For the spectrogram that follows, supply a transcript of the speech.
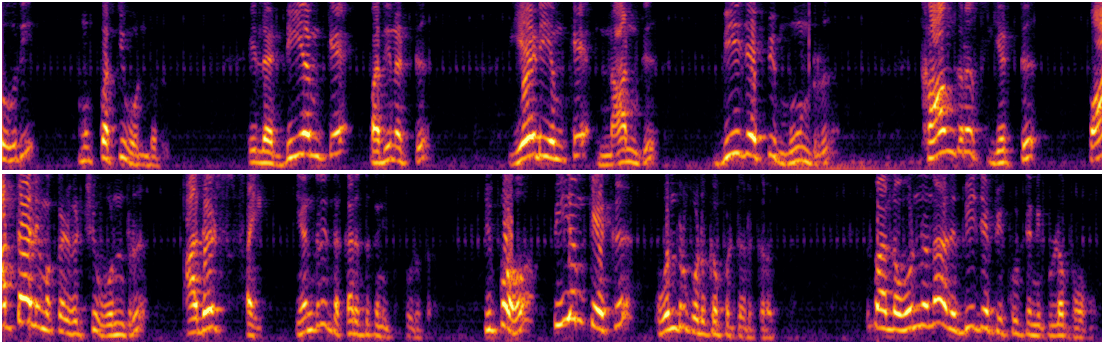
தொகுதி முப்பத்தி ஒன்பது. இதில் டிஎம்கே பதினெட்டு ஏடிஎம்கே நான்கு பிஜேபி மூன்று காங்கிரஸ் எட்டு பாட்டாளி மக்கள் கட்சி ஒன்று அதர்ஸ் ஃபைவ் என்று இந்த கருத்து கணிப்பு கூறுகிறது. இப்போ பிஎம்கேக்கு ஒன்று கொடுக்கப்பட்டு இருக்கிறது இப்போ அந்த ஒன்றுனா அது பிஜேபி கூட்டணிக்குள்ள போகும்.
